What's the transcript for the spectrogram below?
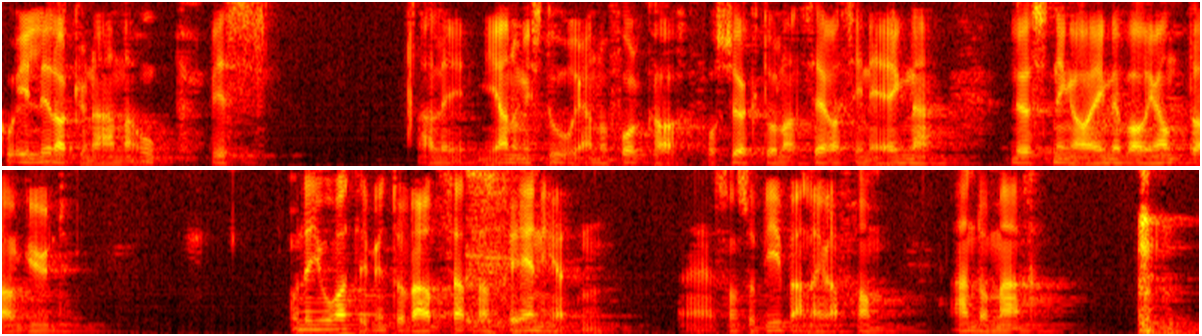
hvor ille det kunne ende opp hvis eller gjennom historien, når folk har forsøkt å lansere sine egne løsninger og egne varianter av Gud. Og Det gjorde at jeg begynte å verdsette treenigheten, eh, sånn som Bibelen legger fram, enda mer.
